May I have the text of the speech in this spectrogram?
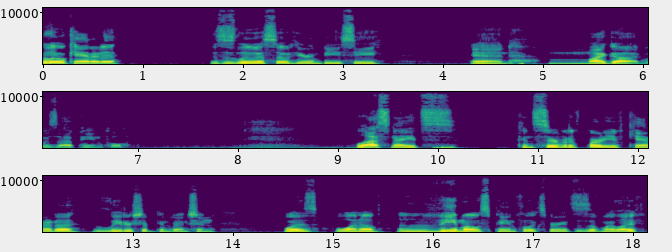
Hello, Canada. This is Lewis out here in BC. And my God, was that painful. Last night's Conservative Party of Canada leadership convention was one of the most painful experiences of my life,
